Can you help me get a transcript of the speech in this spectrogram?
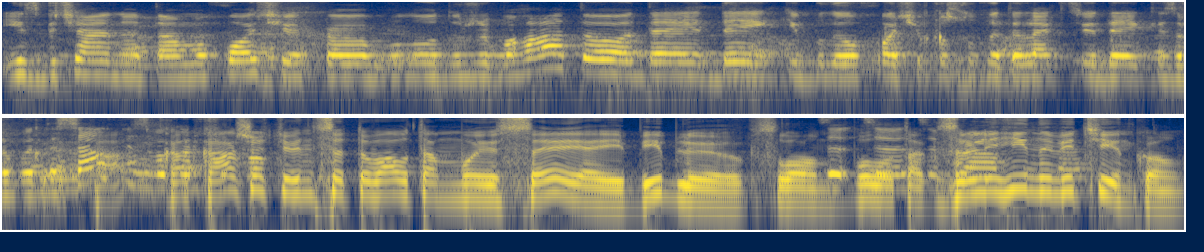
І звичайно, там охочих е, було дуже багато. Де деякі були охочі послухати лекцію, деякі зробити селфі з Ка- Вакарчуком. Кажуть, він цитував там Моїсея і Біблію. Словом, Це- було це- так це з правда, релігійним так. відтінком.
